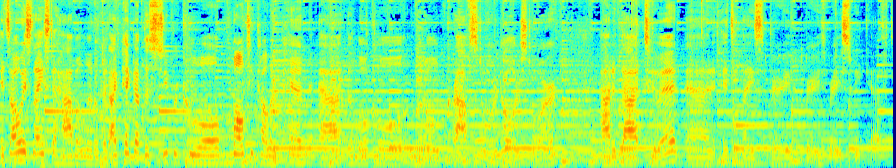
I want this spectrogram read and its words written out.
It's always nice to have a little bit. I picked up this super cool multicolored pen at the local little craft store, dollar store. Added that to it, and it's a nice, very, sweet gift.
